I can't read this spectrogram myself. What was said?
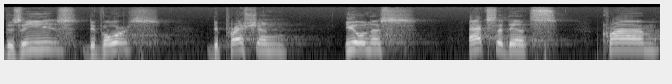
disease, divorce, depression, illness, accidents, crime,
